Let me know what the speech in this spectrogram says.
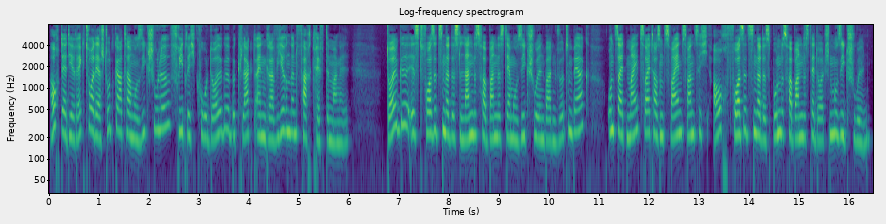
Auch der Direktor der Stuttgarter Musikschule, Friedrich Koh Dolge, beklagt einen gravierenden Fachkräftemangel. Dolge ist Vorsitzender des Landesverbandes der Musikschulen Baden-Württemberg und seit Mai 2022 auch Vorsitzender des Bundesverbandes der deutschen Musikschulen.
